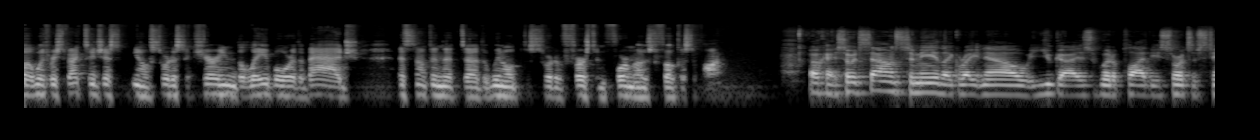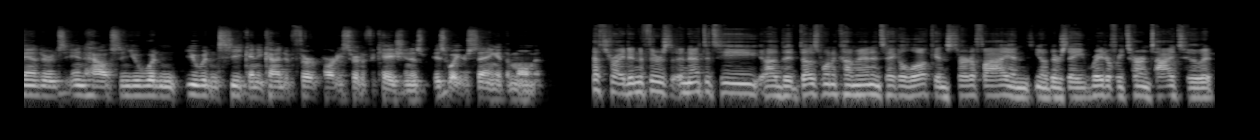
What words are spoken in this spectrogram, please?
But with respect to just you know sort of securing the label or the badge, it's something that uh, that we don't sort of first and foremost focus upon. Okay, so it sounds to me like right now you guys would apply these sorts of standards in house, and you wouldn't you wouldn't seek any kind of third party certification. Is is what you're saying at the moment? That's right. And if there's an entity uh, that does want to come in and take a look and certify, and you know there's a rate of return tied to it,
